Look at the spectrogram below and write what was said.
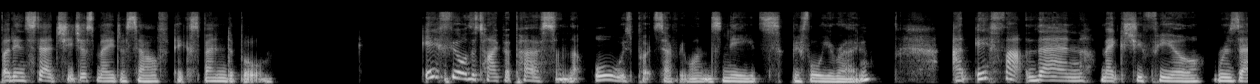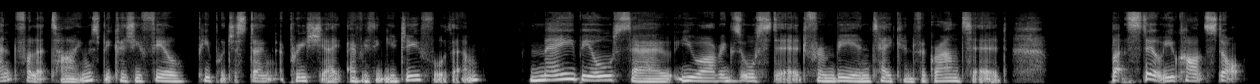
but instead she just made herself expendable. If you're the type of person that always puts everyone's needs before your own, and if that then makes you feel resentful at times because you feel people just don't appreciate everything you do for them, Maybe also you are exhausted from being taken for granted, but still you can't stop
